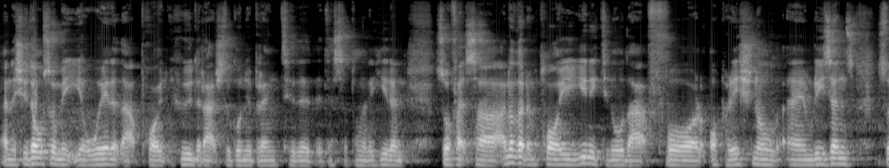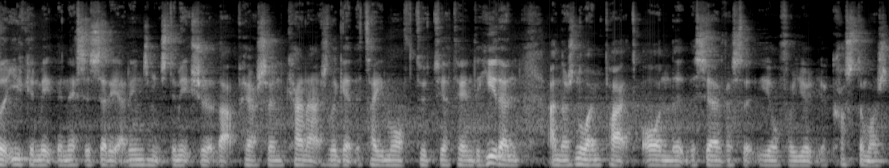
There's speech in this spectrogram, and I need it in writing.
And they should also make you aware at that point who they're actually going to bring to the, the disciplinary hearing. So if it's a, another employee, you need to know that for operational um, reasons so that you can make the necessary arrangements to make sure that that person can actually get the time off to, to attend the hearing and there's no impact on the, the service that you offer your, your customers.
